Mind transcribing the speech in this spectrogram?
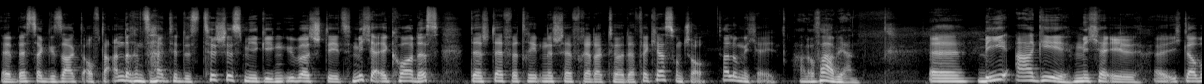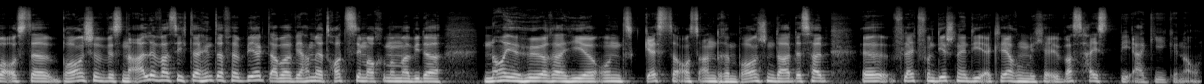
äh, besser gesagt auf der anderen Seite des Tisches mir gegenüber steht Michael Cordes, der stellvertretende Chefredakteur der Verkehrsrundschau. Hallo Michael. Hallo Fabian. Äh, BAG, Michael. Äh, ich glaube, aus der Branche wissen alle, was sich dahinter verbirgt, aber wir haben ja trotzdem auch immer mal wieder neue Hörer hier und Gäste aus anderen Branchen da. Deshalb äh, vielleicht von dir schnell die Erklärung, Michael. Was heißt BAG genau?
